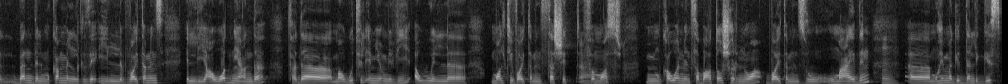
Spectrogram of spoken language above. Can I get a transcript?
البند المكمل الغذائي ال vitamins اللي يعوضني عن ده. فده موجود في ال MUM في أول multivitamin sachet آه. في مصر مكون من 17 نوع vitamins ومعادن. آه مهمة جدا للجسم.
